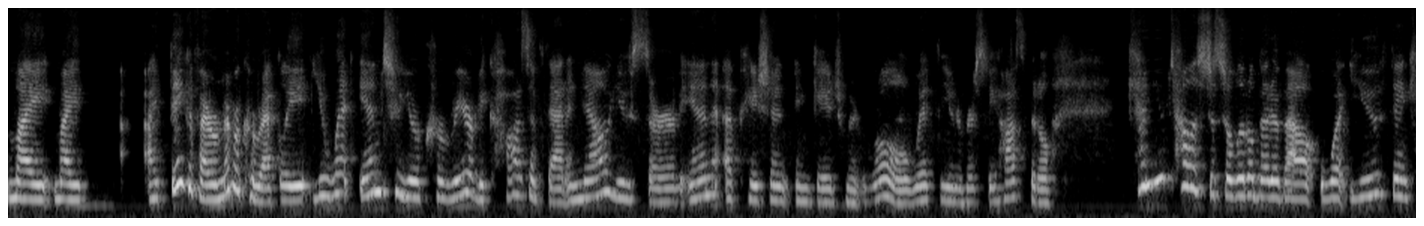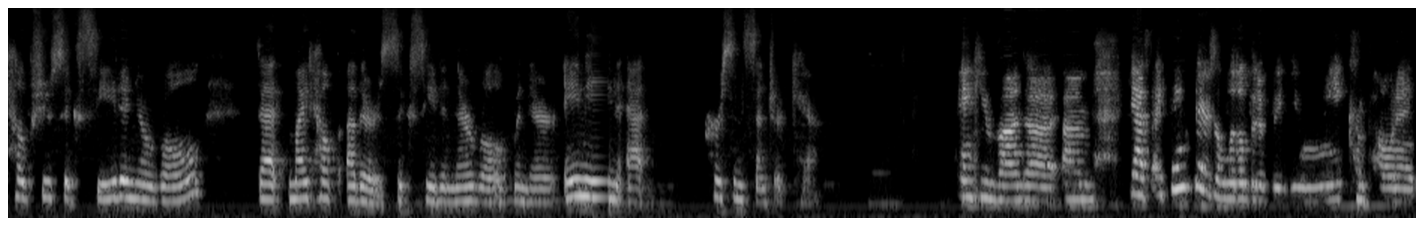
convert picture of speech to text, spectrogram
my my I think if I remember correctly, you went into your career because of that, and now you serve in a patient engagement role with the University Hospital. Can you tell us just a little bit about what you think helps you succeed in your role that might help others succeed in their role when they're aiming at person-centered care. Thank you, Vonda. Um, yes, I think there's a little bit of a unique component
